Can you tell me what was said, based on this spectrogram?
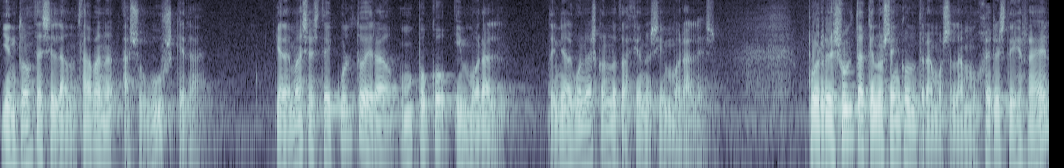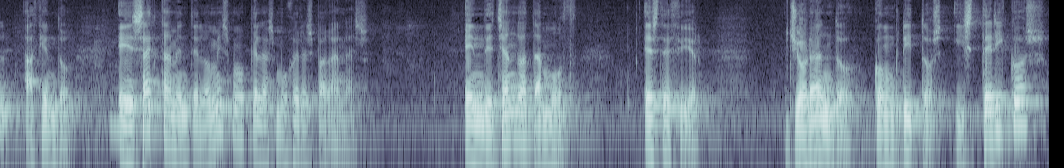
y entonces se lanzaban a su búsqueda y además este culto era un poco inmoral, tenía algunas connotaciones inmorales. Pues resulta que nos encontramos a las mujeres de Israel haciendo exactamente lo mismo que las mujeres paganas, endechando a Tamuz, es decir, llorando con gritos histéricos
